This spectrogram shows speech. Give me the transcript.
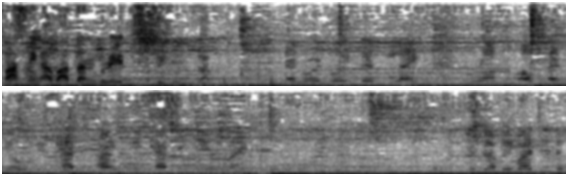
passing Abatan Bridge. then we're going to like run up and you'll be catch I will be catching you like Gabi, imagine if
